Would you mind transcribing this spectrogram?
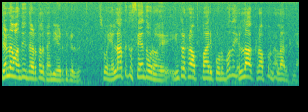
தென்னை வந்து இந்த இடத்துல தண்ணி எடுத்துக்கிறது. ஸோ எல்லாத்துக்கும் சேர்ந்து ஒரு இன்டர் கிராப் மாதிரி போடும்போது எல்லா கிராப்பும் நல்லா இருக்குங்க.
